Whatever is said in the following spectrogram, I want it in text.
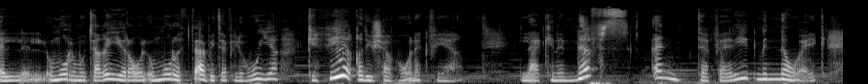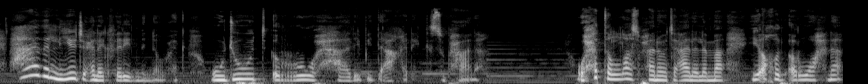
الأمور المتغيرة والأمور الثابتة في الهوية كثير قد يشابهونك فيها. لكن النفس أنت فريد من نوعك. هذا اللي يجعلك فريد من نوعك. وجود الروح هذه بداخلك. سبحانه. وحتى الله سبحانه وتعالى لما يأخذ أرواحنا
